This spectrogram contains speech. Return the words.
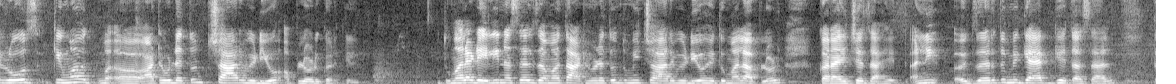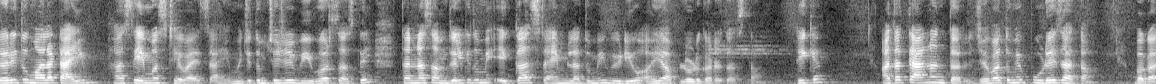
रोज किंवा आठवड्यातून चार व्हिडिओ अपलोड करतील. तुम्हाला डेली नसेल जमत तर आठवड्यातून तुम्ही चार व्हिडिओ हे तुम्हाला अपलोड करायचेच आहेत. आणि जर तुम्ही गॅप घेत असाल तरी तुम्हाला टाईम हा सेमच ठेवायचा आहे. म्हणजे तुमचे जे व्ह्युअर्स असतील त्यांना समजेल की तुम्ही एकाच टाईमला तुम्ही व्हिडिओ हे अपलोड करत असता. ठीक आहे? आता त्यानंतर जेव्हा तुम्ही पुढे जाता बघा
